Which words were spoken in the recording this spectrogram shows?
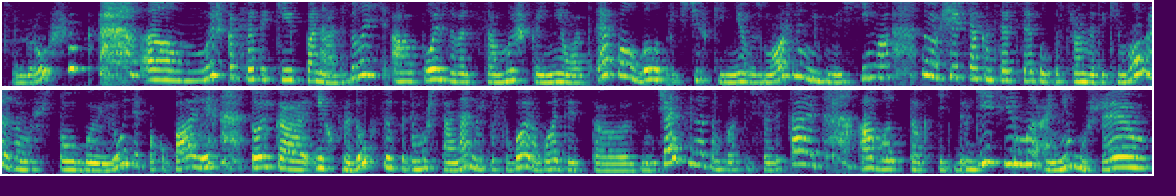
игрушек, а, мышка все-таки понадобилась, а пользоваться мышкой не от Apple было практически невозможно, невыносимо. Ну, вообще вся концепция Apple построена таким образом, чтобы люди покупали только их продукцию, потому что она между собой работает э, замечательно, там просто все летает, а вот какие-то другие фирмы, они уже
